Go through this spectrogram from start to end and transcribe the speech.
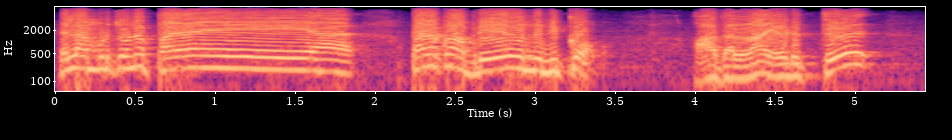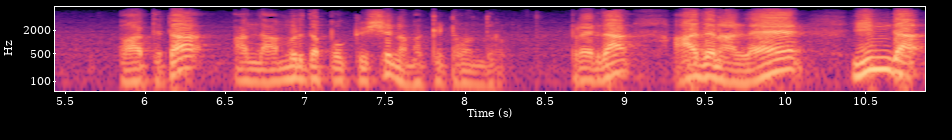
எல்லாம் முடிச்சோடனே பழைய பழக்கம் அப்படியே வந்து நிற்கும் அதெல்லாம் எடுத்து பார்த்துட்டா அந்த அமிர்த பொக்கிஷம் நம்ம கிட்ட வந்துடும் அதனால இந்த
